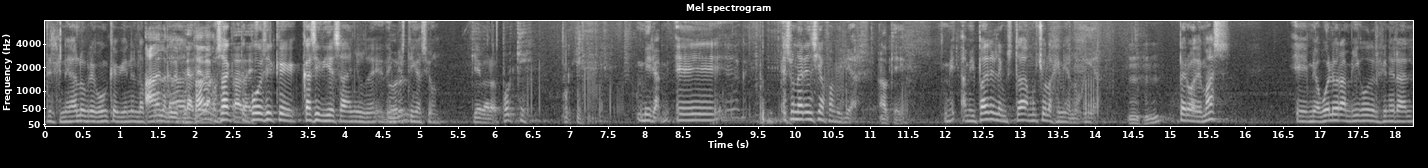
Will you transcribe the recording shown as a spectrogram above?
del general Obregón que viene en la Ah, la portada. la. O sea, te puedo decir que casi 10 años de, de investigación. Qué bárbaro. ¿Por qué? ¿Por qué? Mira, eh, es una herencia familiar. Ok. Mi- a mi padre le gustaba mucho la genealogía. Pero además, eh, mi abuelo era amigo del general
